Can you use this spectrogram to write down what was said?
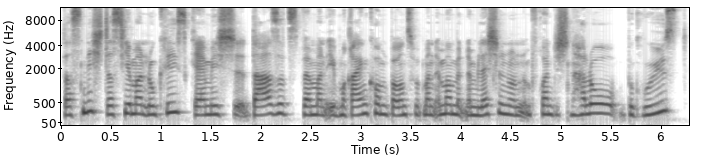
das nicht, dass jemand nur griesgrämig äh, da sitzt, wenn man eben reinkommt. Bei uns wird man immer mit einem Lächeln und einem freundlichen Hallo begrüßt.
